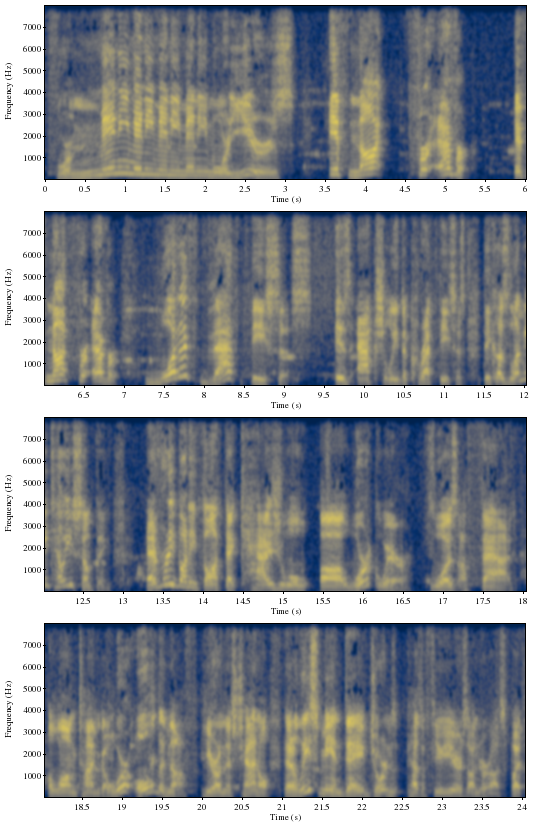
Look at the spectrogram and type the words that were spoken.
for many, many, many, many more years, if not forever. If not forever. What if that thesis is actually the correct thesis? Because let me tell you something. Everybody thought that casual uh, workwear was a fad a long time ago. We're old enough here on this channel that at least me and Dave, Jordan has a few years under us, but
